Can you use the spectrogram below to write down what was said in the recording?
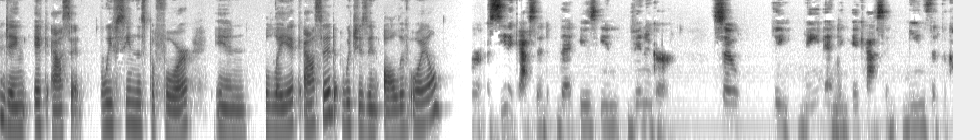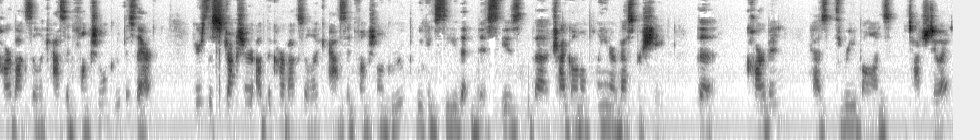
ending ic acid. We've seen this before in oleic acid, which is in olive oil. or acetic acid that is in vinegar. So the name ending ic acid means that the carboxylic acid functional group is there. Here's the structure of the carboxylic acid functional group. We can see that this is the trigonal planar VSEPR shape. The carbon has three bonds attached to it.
